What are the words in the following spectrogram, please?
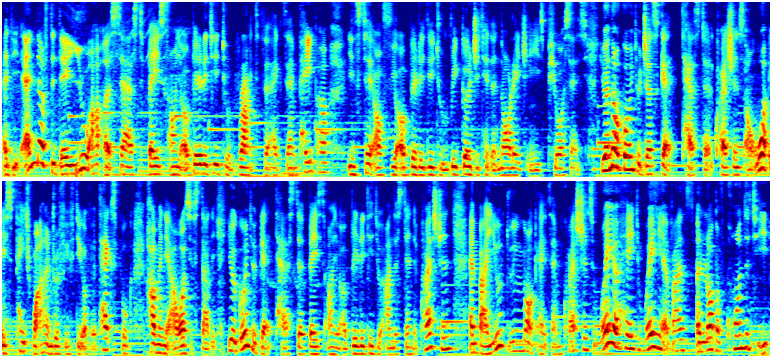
at the end of the day, you are assessed based on your ability to write the exam paper instead of your ability to regurgitate the knowledge in its pure sense. You are not going to just get tested questions on what is page 150 of your textbook, how many hours you studied. You're going to get tested based on your ability to understand the question, and by you doing mock exam questions way ahead, way in advance, a lot of quantity,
